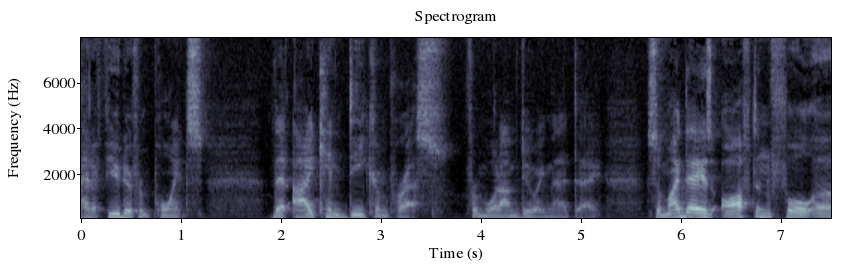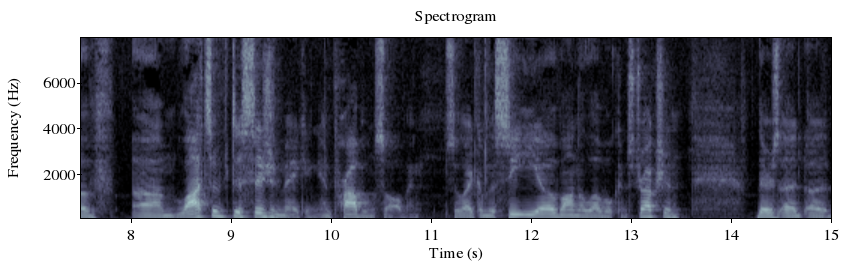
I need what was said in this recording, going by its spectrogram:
at a few different points that I can decompress from what I'm doing that day. So my day is often full of um, lots of decision making and problem solving. So, like, I'm the CEO of On the Level Construction. There's a,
